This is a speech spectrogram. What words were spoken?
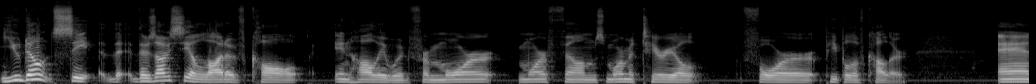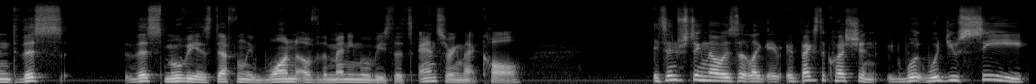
you don't see. Th- there's obviously a lot of call in Hollywood for more more films, more material for people of color, and this this movie is definitely one of the many movies that's answering that call. It's interesting though, is that like it, it begs the question: would would you see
